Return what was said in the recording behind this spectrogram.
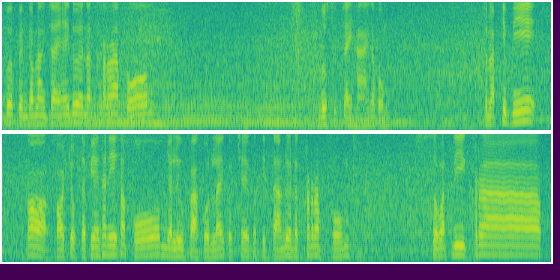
เพื่อเป็นกำลังใจให้ด้วยนะครับผม รู้สึกใจหายครับผมสำหรับคลิปนี้ ก็ขอจบแต่เพียงเท่านี้ครับผม อย่าลืมฝากกดไลค์ กดแชร์ กดติดตามด้วยนะครับผม สวัสดีครับ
